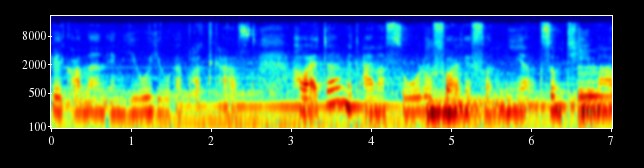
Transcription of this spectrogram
willkommen im You Yoga Podcast. Heute mit einer Solo-Folge von mir zum Thema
